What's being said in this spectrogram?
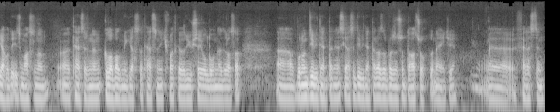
yəhudi icmasının təsirinin qlobal miqyasda təsirinin kifayət qədər yüksək olduğunu nəzərə alsaq, bunun dividendləri, yəni siyasi dividendləri Azərbaycan üçün daha çoxdur, nəinki Fələstin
